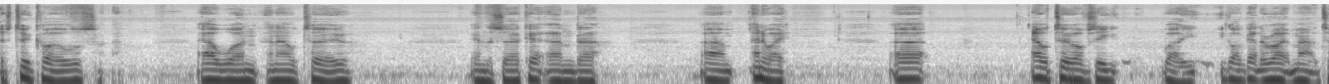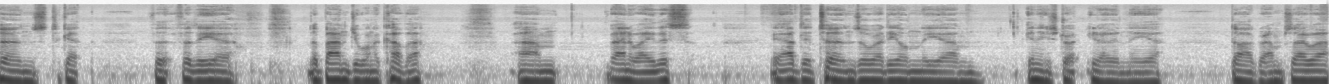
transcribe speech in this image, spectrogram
there's two coils L1 and L2 in the circuit and uh, um, anyway uh, L2 obviously well you, you got to get the right amount of turns to get for for the uh, the band you want to cover. Um, but anyway, this it had the turns already on the um, in the instru you know in the uh, diagram. So uh,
